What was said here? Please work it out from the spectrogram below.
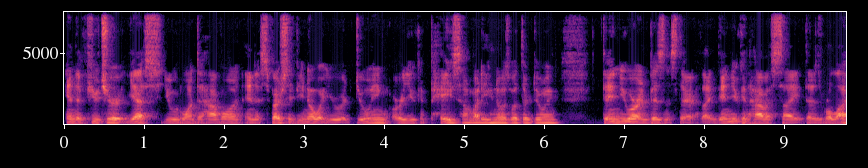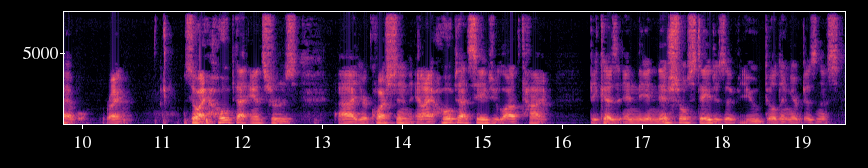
in the future, yes, you would want to have one. And especially if you know what you are doing or you can pay somebody who knows what they're doing, then you are in business there. Like then you can have a site that is reliable, right? So I hope that answers uh, your question, and I hope that saves you a lot of time because in the initial stages of you building your business,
